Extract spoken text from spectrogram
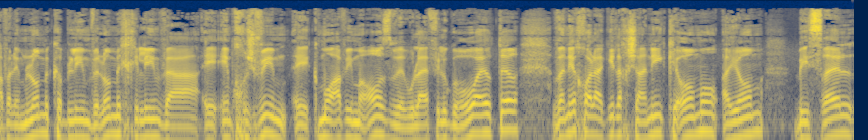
אבל הם לא מקבלים ולא מכילים, והם חושבים אה, כמו אבי מעוז, ואולי אפילו גרוע יותר, ואני יכול להגיד לך שאני כהומו היום בישראל,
